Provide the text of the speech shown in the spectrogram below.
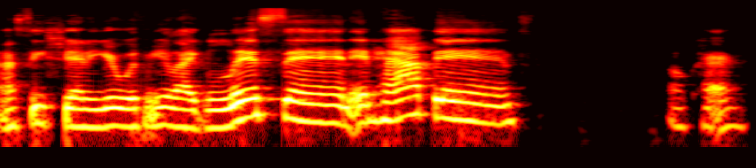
I see Shannon, you're with me. You're like, listen, it happens. Okay.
